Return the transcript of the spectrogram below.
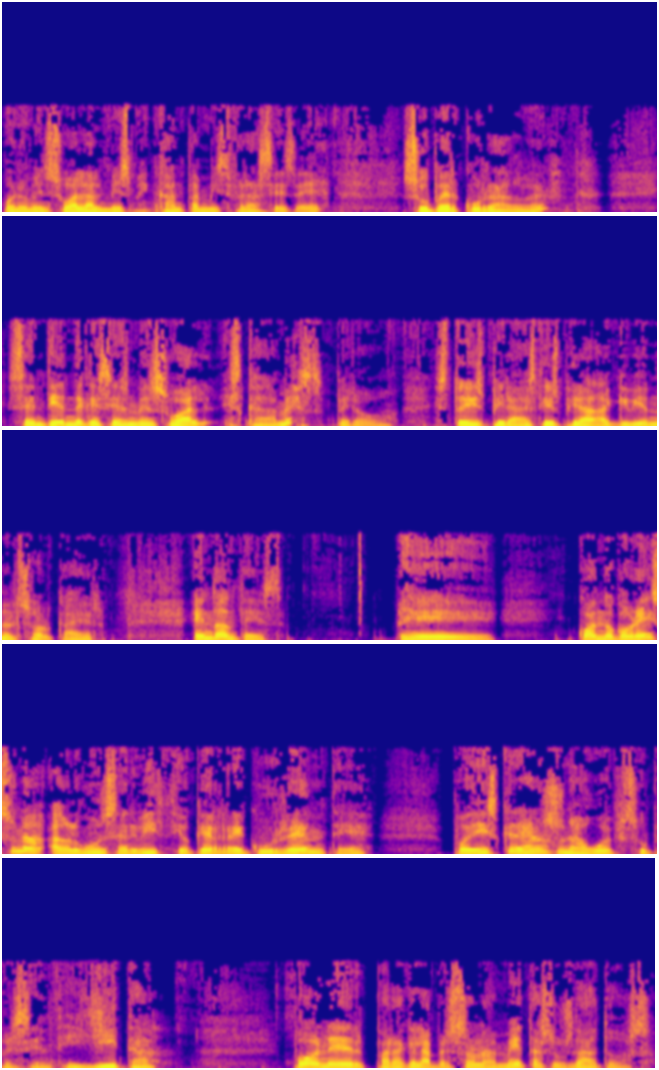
Bueno, mensual al mes, me encantan mis frases, ¿eh? Súper currado, ¿eh? Se entiende que si es mensual es cada mes, pero estoy inspirada, estoy inspirada aquí viendo el sol caer. Entonces, eh, cuando cobréis una, algún servicio que es recurrente, podéis crearos una web súper sencillita, poner para que la persona meta sus datos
